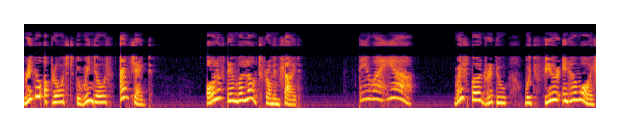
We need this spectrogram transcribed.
Ritu approached the windows and checked. All of them were locked from inside. They were here, whispered Ritu with fear in her voice.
